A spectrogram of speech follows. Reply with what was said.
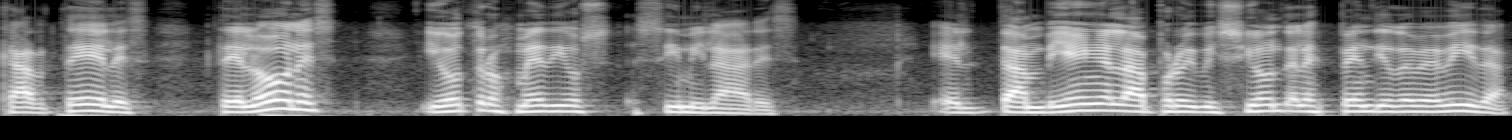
carteles, telones y otros medios similares. El- también la prohibición del expendio de bebida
